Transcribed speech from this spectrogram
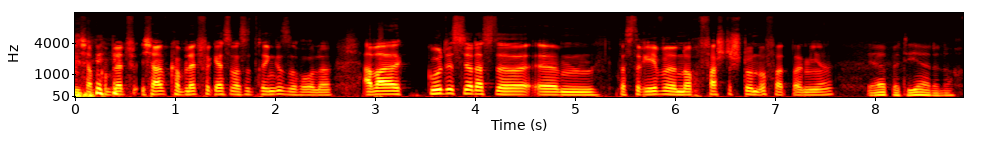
Ich habe komplett, ich habe komplett vergessen, was ich trinke so hole. Aber gut ist ja, dass der, ähm, dass der Rewe noch fast eine Stunde auf hat bei mir. Ja, bei dir ja dann noch.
